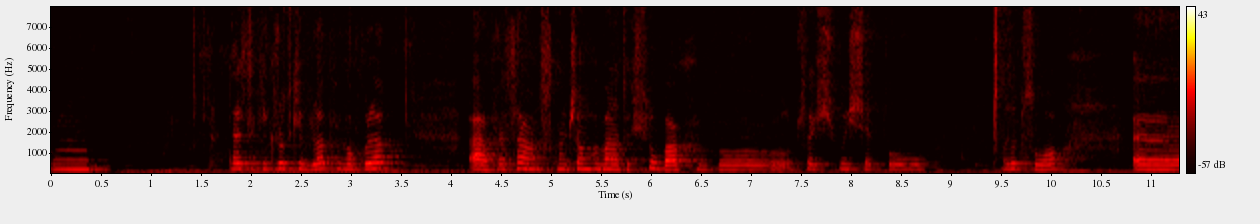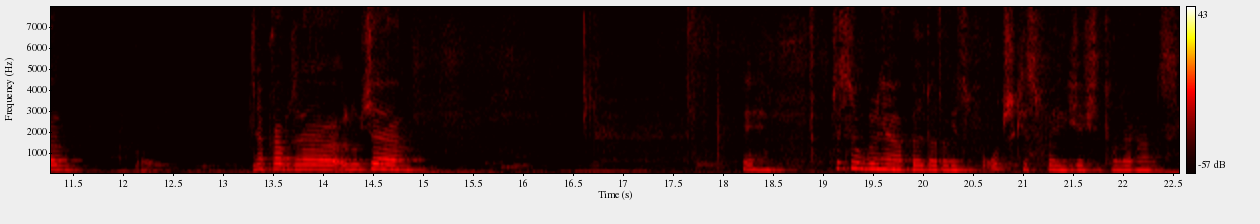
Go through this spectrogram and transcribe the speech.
Mm. To jest taki krótki vlog i w ogóle. A, wracając, skończyłam chyba na tych ślubach, bo coś mi się tu zepsuło. E, naprawdę ludzie. E, To jest ogólnie apel do rodziców. Uczcie swoich dzieci tolerancji.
